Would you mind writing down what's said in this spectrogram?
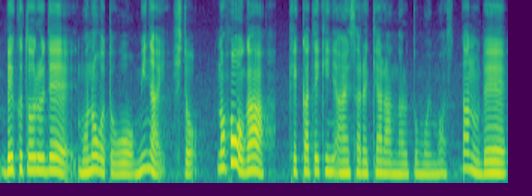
ベクトルで物事を見ない人の方が結果的に愛されキャラになると思いますなので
